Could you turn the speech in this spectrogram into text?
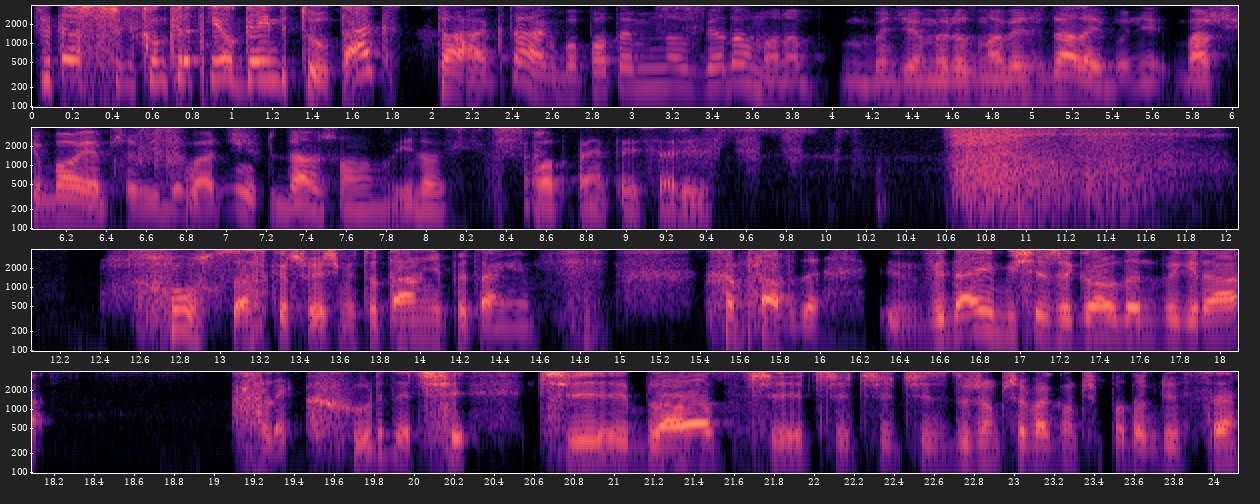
pytasz konkretnie o Game 2, tak? Tak, tak, bo potem, no wiadomo, no, będziemy rozmawiać dalej, bo nie, aż się boję przewidywać dalszą ilość spotkań tej serii. Uf, zaskoczyłeś mnie totalnie pytaniem. Naprawdę. Wydaje mi się, że Golden wygra ale kurde, czy, czy blowout, czy, czy, czy, czy z dużą przewagą, czy po dogrywce?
